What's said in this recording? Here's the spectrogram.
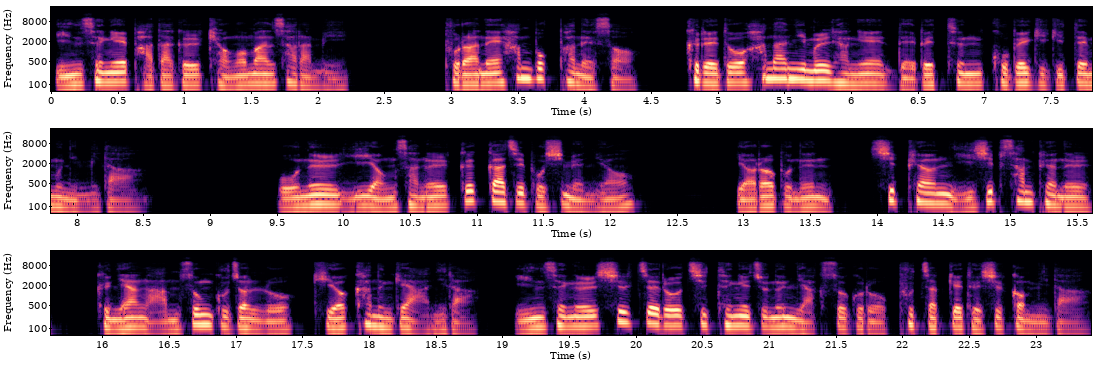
인생의 바닥을 경험한 사람이 불안의 한복판에서 그래도 하나님을 향해 내뱉은 고백이기 때문입니다. 오늘 이 영상을 끝까지 보시면요. 여러분은 시편 23편을 그냥 암송 구절로 기억하는 게 아니라 인생을 실제로 지탱해주는 약속으로 붙잡게 되실 겁니다.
